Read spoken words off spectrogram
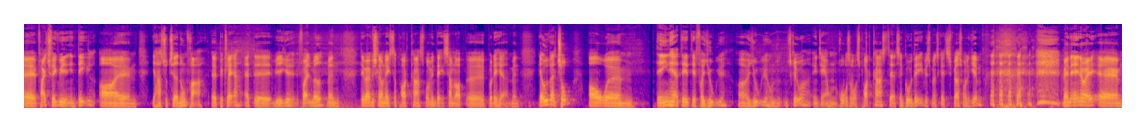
øh, faktisk fik vi en del, og øh, jeg har sorteret nogen fra. Øh, beklager, at øh, vi ikke får alt med, men det er at vi skal lave en ekstra podcast, hvor vi en dag samler op øh, på det her. Men jeg har udvalgt to, og øh, det ene her, det, det er fra Julie, og Julie, hun, hun skriver, en ting er, hun roser vores podcast, det er altid en god idé, hvis man skal have de spørgsmål igennem. men anyway, øh,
